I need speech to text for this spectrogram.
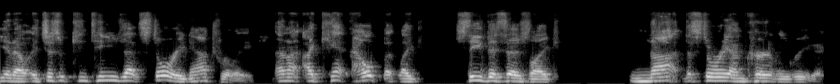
you know, it just continues that story naturally. And I, I can't help but like see this as like not the story I'm currently reading.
